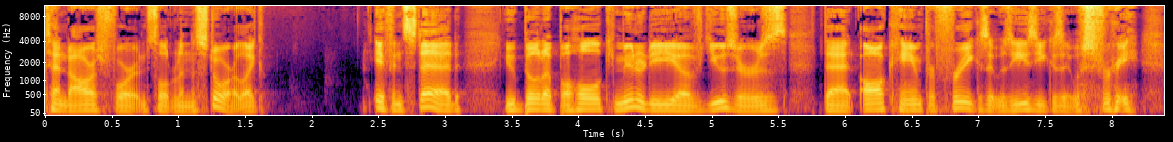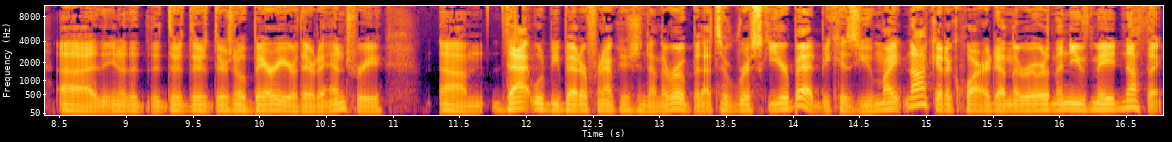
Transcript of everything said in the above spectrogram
ten dollars for it and sold it in the store. Like if instead you build up a whole community of users that all came for free because it was easy because it was free, uh, you know, the, the, the, there's no barrier there to entry. Um, that would be better for an acquisition down the road, but that's a riskier bet because you might not get acquired down the road and then you've made nothing.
